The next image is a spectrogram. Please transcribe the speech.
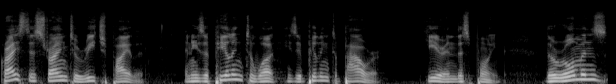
Christ is trying to reach Pilate. And he's appealing to what? He's appealing to power here in this point. The Romans,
